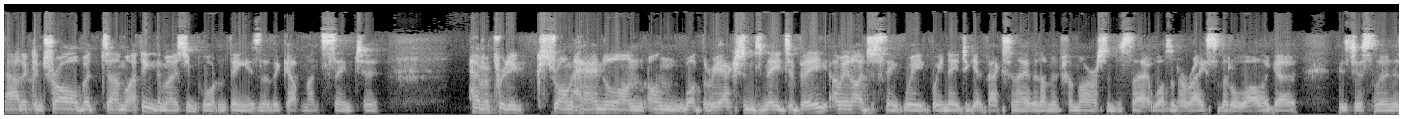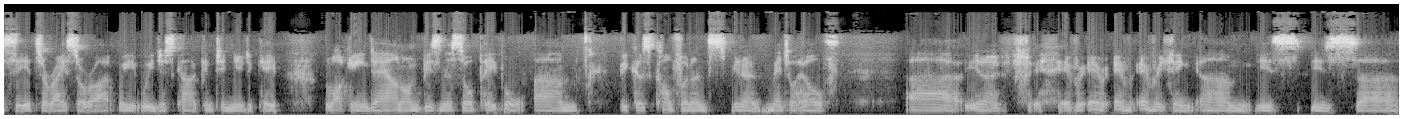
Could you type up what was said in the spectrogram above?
out of control. But um, I think the most important thing is that the government seem to have a pretty strong handle on, on what the reactions need to be. I mean, I just think we, we need to get vaccinated. I mean, for Morrison to say it wasn't a race a little while ago is just lunacy. It's a race, all right. We, we just can't continue to keep locking down on business or people um, because confidence, you know, mental health, uh, you know, every, every everything um, is is, uh,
